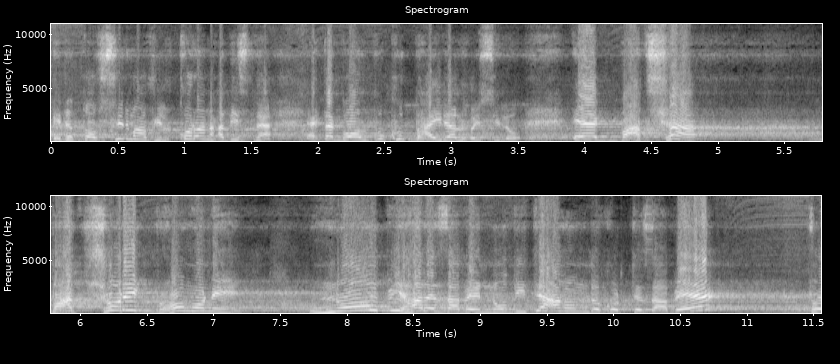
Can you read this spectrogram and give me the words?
এটা তফসির মাহফিল, কোরআন, হাদিস না। একটা গল্প খুব ভাইরাল হয়েছিল। এক বাদশাহ বাৎসরিক ভ্রমণে নৌ বিহারে যাবে, নদীতে আনন্দ করতে যাবে। তো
